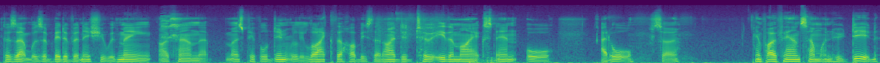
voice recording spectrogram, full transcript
Because that was a bit of an issue with me. I found that most people didn't really like the hobbies that I did to either my extent or at all so if I found someone who did,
